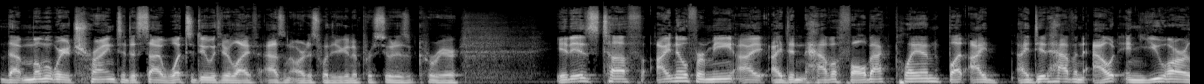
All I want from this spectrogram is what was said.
that moment where you're trying to decide what to do with your life as an artist, whether you're going to pursue it as a career, it is tough. I know for me, I, I didn't have a fallback plan, but I I did have an out, and you are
